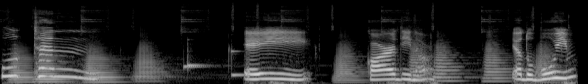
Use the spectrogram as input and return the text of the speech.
호텐 A 가디너 야너 모임?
